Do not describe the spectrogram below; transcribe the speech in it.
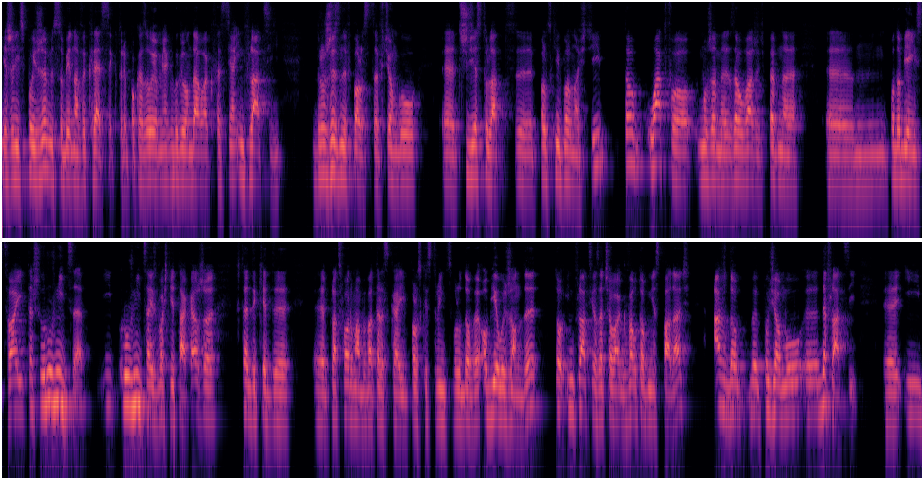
jeżeli spojrzymy sobie na wykresy, które pokazują, jak wyglądała kwestia inflacji, drożyzny w Polsce w ciągu 30 lat polskiej wolności, to łatwo możemy zauważyć pewne podobieństwa i też różnice. I różnica jest właśnie taka, że wtedy, kiedy Platforma Obywatelska i Polskie Stronnictwo Ludowe objęły rządy, to inflacja zaczęła gwałtownie spadać, aż do poziomu deflacji. I,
